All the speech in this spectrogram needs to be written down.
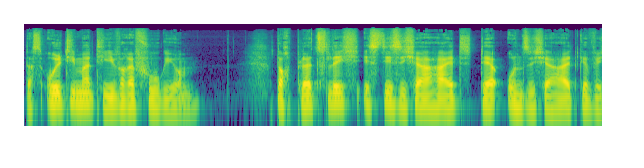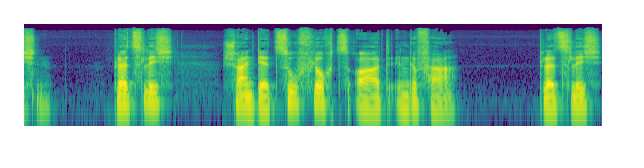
das ultimative Refugium. Doch plötzlich ist die Sicherheit der Unsicherheit gewichen. Plötzlich scheint der Zufluchtsort in Gefahr. Plötzlich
